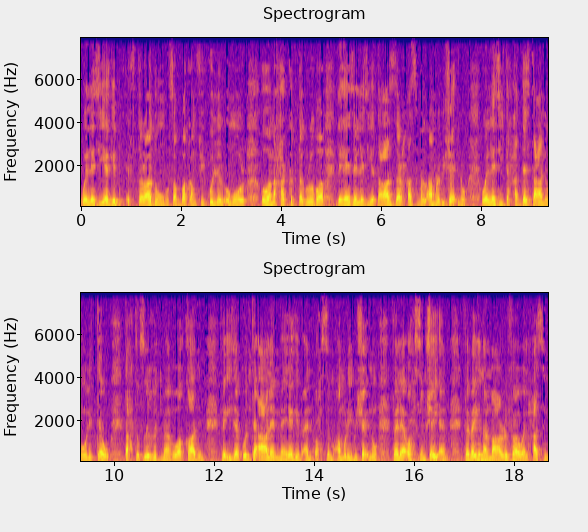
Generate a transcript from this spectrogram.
والذي يجب افتراضه مسبقا في كل الأمور هو محك التجربة لهذا الذي يتعذر حسم الأمر بشأنه والذي تحدثت عنه للتو تحت صيغة ما هو قادم. فإذا كنت أعلم ما يجب أن أحسم أمري بشأنه فلا أحسم شيئا. فبين المعرفة والحسم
